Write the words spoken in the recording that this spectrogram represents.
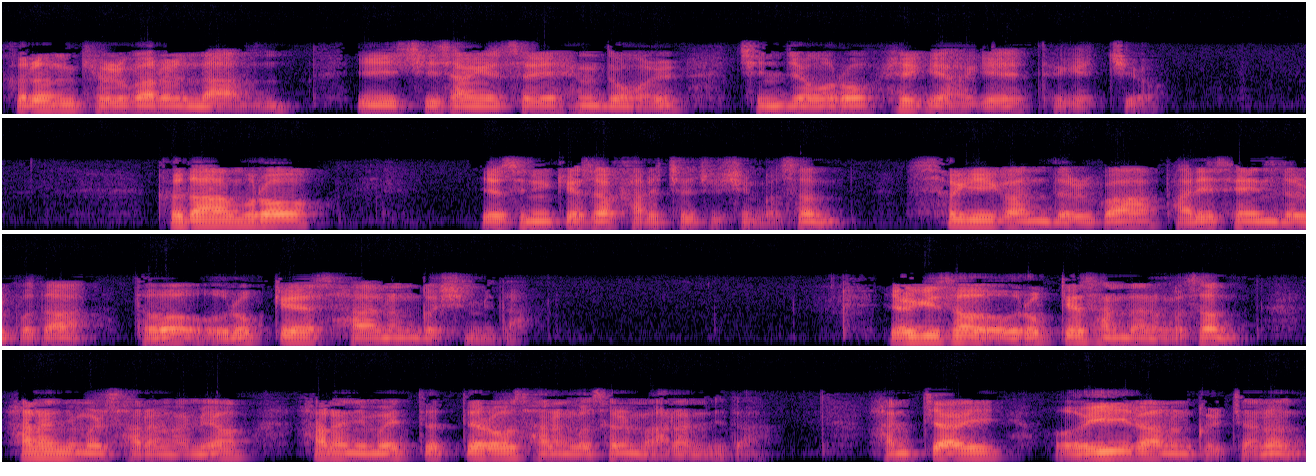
그런 결과를 낳은 이 지상에서의 행동을 진정으로 회개하게 되겠지요. 그 다음으로 예수님께서 가르쳐 주신 것은 서기관들과 바리새인들보다 더 어렵게 사는 것입니다. 여기서 어렵게 산다는 것은 하나님을 사랑하며 하나님의 뜻대로 사는 것을 말합니다. 한자의 의라는 글자는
